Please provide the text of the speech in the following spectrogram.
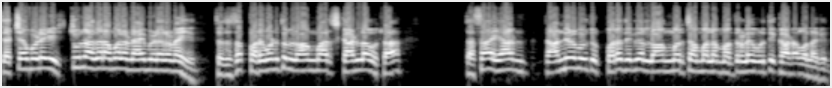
त्याच्यामुळे इथून अगर आम्हाला न्याय मिळाला नाही तर जसा परभणीतून लॉंग मार्च काढला होता तसा या नांदेडमधून परत एकदा लॉंग मार्च आम्हाला मंत्रालयावरती काढावा लागेल.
